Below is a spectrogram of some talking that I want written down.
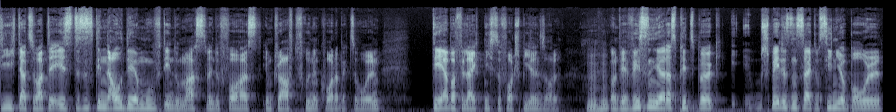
die ich dazu hatte, ist, das ist genau der Move, den du machst, wenn du vorhast, im Draft früh einen Quarterback zu holen, der aber vielleicht nicht sofort spielen soll. Mhm. Und wir wissen ja, dass Pittsburgh spätestens seit dem Senior Bowl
